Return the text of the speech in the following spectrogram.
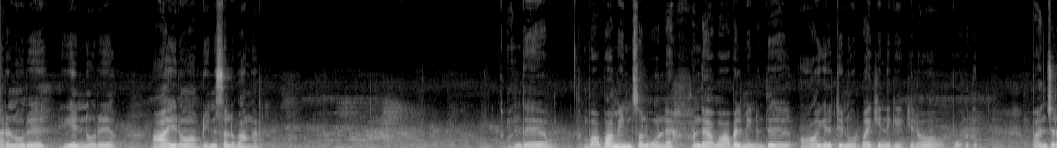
அறநூறு எண்ணூறு ஆயிரம் அப்படின்னு சொல்லுவாங்க. வந்து வவ்வா மீன் சொல்லுவோம்ல அந்த வாவல் மீன் வந்து ஆயிரத்தி நூறுரூபாய்க்கு இன்றைக்கி கிலோ போகுது. வஞ்சர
